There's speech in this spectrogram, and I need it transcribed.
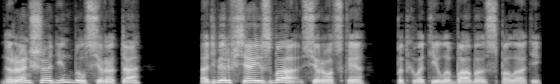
Раньше один был сирота, а теперь вся изба сиротская, — подхватила баба с палатей.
